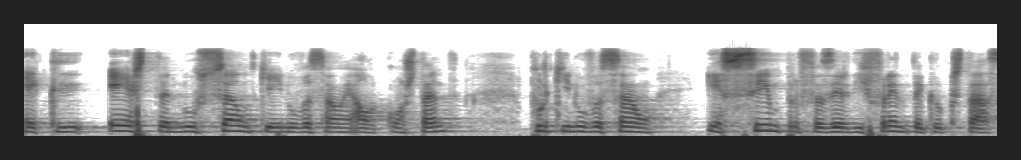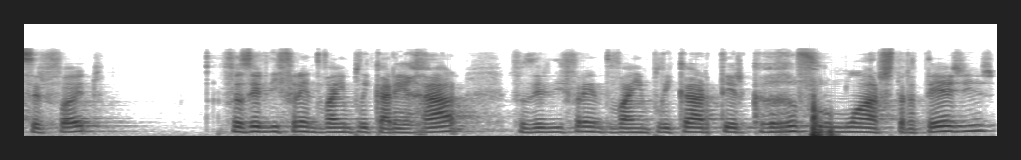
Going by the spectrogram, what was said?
é que esta noção de que a inovação é algo constante, porque inovação é sempre fazer diferente daquilo que está a ser feito. Fazer diferente vai implicar errar, fazer diferente vai implicar ter que reformular estratégias,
